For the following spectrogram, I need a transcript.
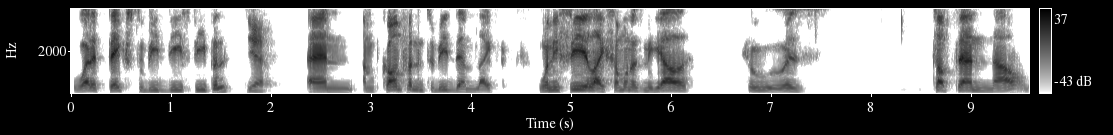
what it takes to beat these people, yeah, and I'm confident to beat them. Like when you see like someone as Miguel, who is top ten now.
